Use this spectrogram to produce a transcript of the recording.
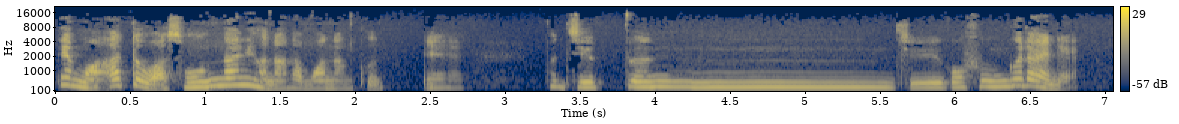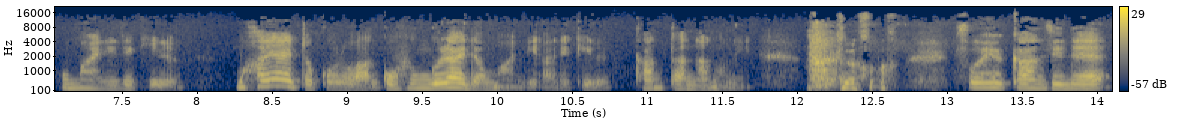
でもあとはそんなには並ばなくって、10分、15分ぐらいでお参りできる。もう早いところは5分ぐらいでお参りができる。簡単なのに。あの、そういう感じで、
